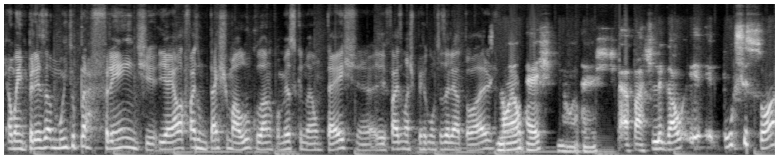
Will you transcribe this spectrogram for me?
É uma empresa muito pra frente. E aí ela faz um teste maluco lá no começo, que não é um teste, né? Ele faz umas perguntas aleatórias. Não é um teste, não é um teste. A parte legal, por si só,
